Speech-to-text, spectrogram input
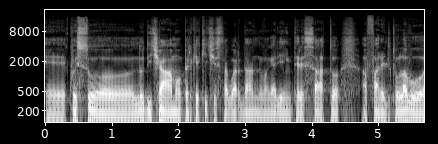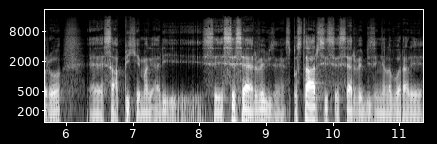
e questo lo diciamo perché chi ci sta guardando magari è interessato a fare il tuo lavoro eh, sappi che magari se, se, serve bisogna spostarsi se serve bisogna lavorare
